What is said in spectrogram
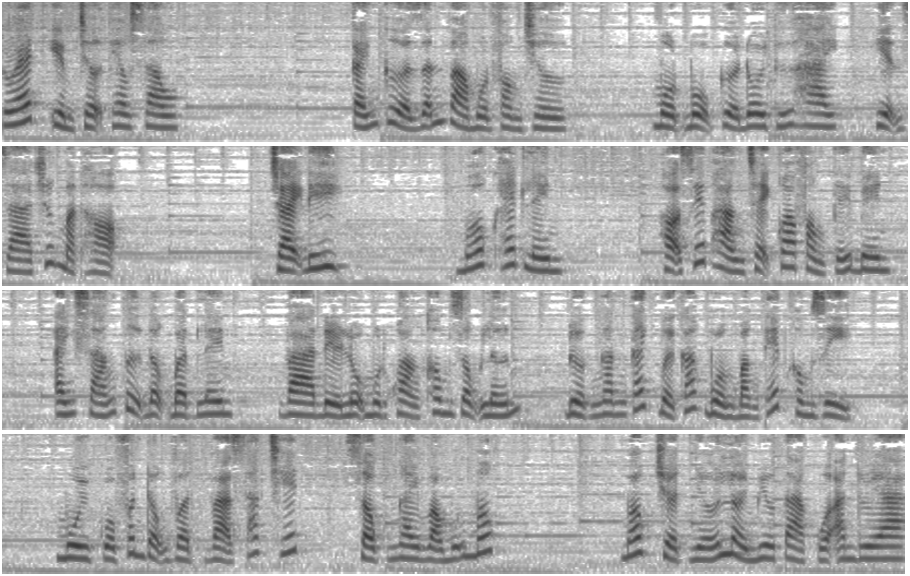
Greg yểm trợ theo sau. Cánh cửa dẫn vào một phòng chờ. Một bộ cửa đôi thứ hai hiện ra trước mặt họ. Chạy đi! Mốc hét lên. Họ xếp hàng chạy qua phòng kế bên. Ánh sáng tự động bật lên và để lộ một khoảng không rộng lớn được ngăn cách bởi các buồng bằng thép không gì. Mùi của phân động vật và xác chết sộc ngay vào mũi Mốc. Mốc chợt nhớ lời miêu tả của Andrea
